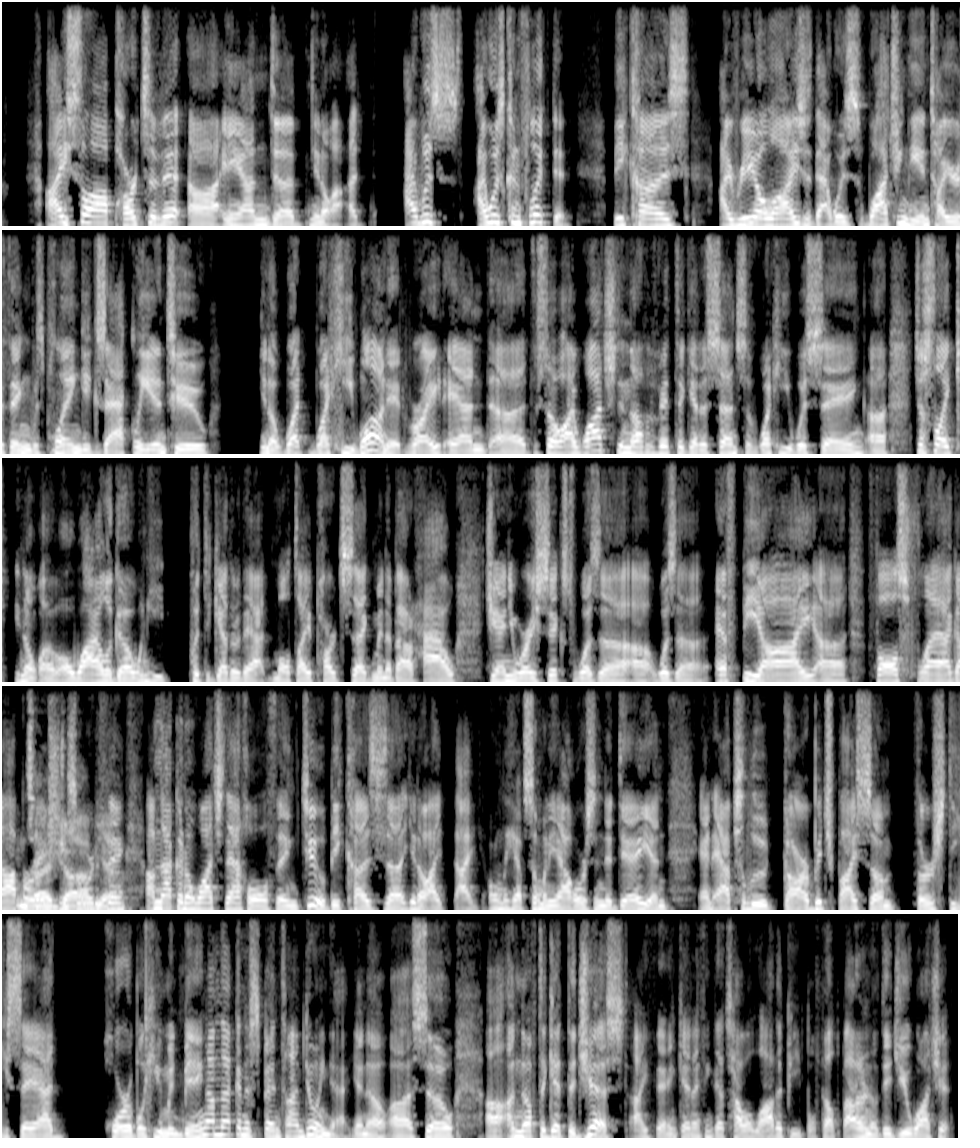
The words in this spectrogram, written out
I saw parts of it, uh, and uh, you know, I, I was I was conflicted because I realized that was watching the entire thing was playing exactly into you know what what he wanted, right? And uh, so I watched enough of it to get a sense of what he was saying. Uh, just like you know a, a while ago when he put together that multi-part segment about how January 6th was a uh, was a FBI uh, false flag operation job, sort of yeah. thing. I'm not going to watch that whole thing too because uh, you know I I only have so many hours in the day and and absolute garbage by some thirsty sad horrible human being i'm not going to spend time doing that you know uh, so uh, enough to get the gist i think and i think that's how a lot of people felt but i don't know did you watch it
